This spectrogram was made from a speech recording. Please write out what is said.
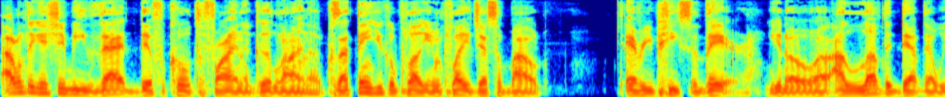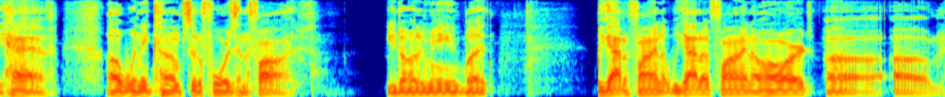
I don't think it should be that difficult to find a good lineup because I think you could plug and play just about every piece of there. You know, I love the depth that we have uh, when it comes to the fours and the fives. You know what I mean? But we got to find a, we got to find a hard uh, um,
